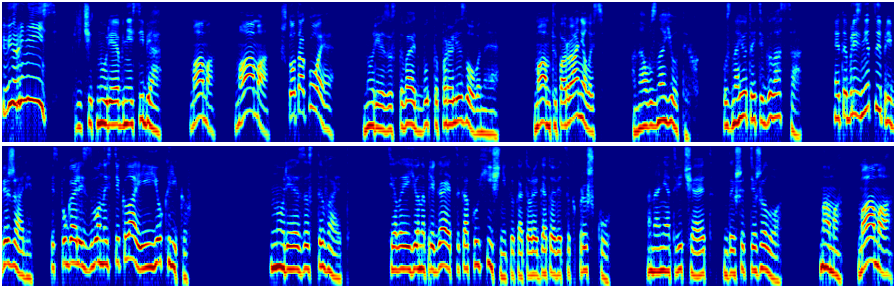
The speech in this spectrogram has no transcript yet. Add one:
Вернись!» — кричит Нурия вне себя. «Мама! Мама! Что такое?» Нурия застывает, будто парализованная. «Мам, ты поранилась?» Она узнает их, узнает эти голоса. Это близнецы прибежали, испугались звона стекла и ее криков. Нурия застывает. Тело ее напрягается, как у хищника, который готовится к прыжку. Она не отвечает, дышит тяжело. «Мама! Мама!»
